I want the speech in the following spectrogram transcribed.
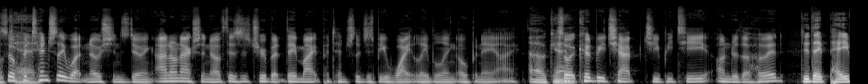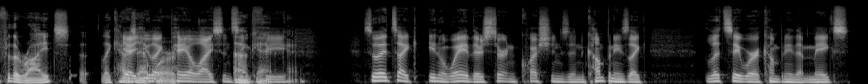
So potentially what Notion's doing. I don't actually know if this is true, but they might potentially just be white labeling OpenAI. Okay. So it could be ChatGPT under the hood. Do they pay for the rights? Like how yeah, does that you like pay a licensing Okay, fee. okay. So it's like in a way, there's certain questions in companies. Like, let's say we're a company that makes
